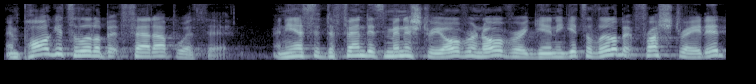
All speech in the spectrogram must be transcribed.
And Paul gets a little bit fed up with it. And he has to defend his ministry over and over again. He gets a little bit frustrated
